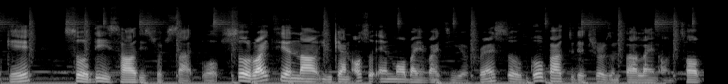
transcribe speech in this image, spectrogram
Okay. So this is how this website works. So right here now, you can also earn more by inviting your friends. So go back to the horizontal line on top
